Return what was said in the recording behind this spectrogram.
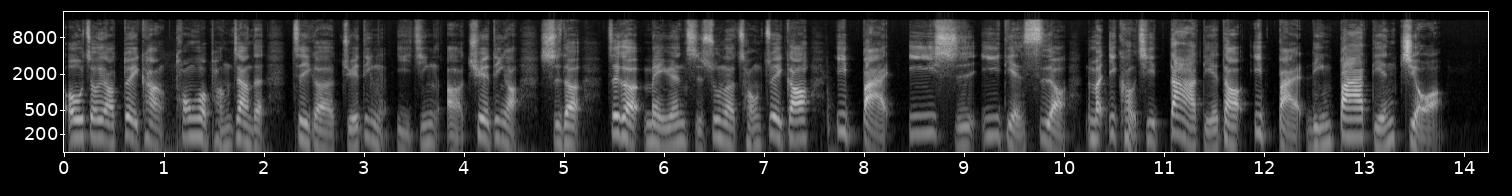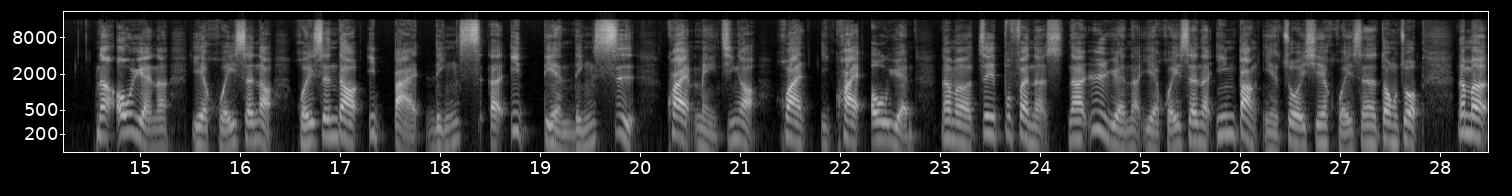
欧洲要对抗通货膨胀的这个呃决定已经啊确定啊，使得这个美元指数呢从最高一百一十一点四哦，那么一口气大跌到一百零八点九哦。那欧元呢也回升了，回升到一百零四呃一点零四块美金哦。换一块欧元，那么这一部分呢？那日元呢也回升了，英镑也做一些回升的动作。那么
